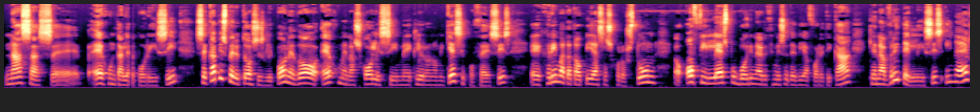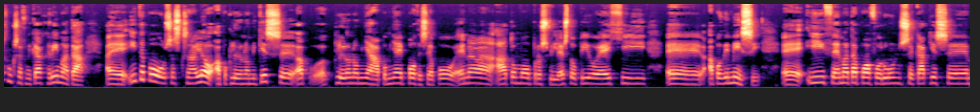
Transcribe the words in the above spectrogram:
να σας ε, έχουν ταλαιπωρήσει. Σε κάποιες περιπτώσεις λοιπόν εδώ έχουμε ενασχόληση με κληρονομικές υποθέσεις, ε, χρήματα τα οποία σας χρωστούν, οφειλές που μπορεί να ρυθμίσετε διαφορετικά και να βρείτε λύσεις ή να έρθουν ξαφνικά χρήματα ε, είτε από, σας ξαναλέω, από κληρονομικές, από κληρονομιά, από μια υπόθεση, από ένα άτομο προσφυλές το οποίο έχει ε, αποδημήσει ή θέματα που αφορούν σε κάποιες ε,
